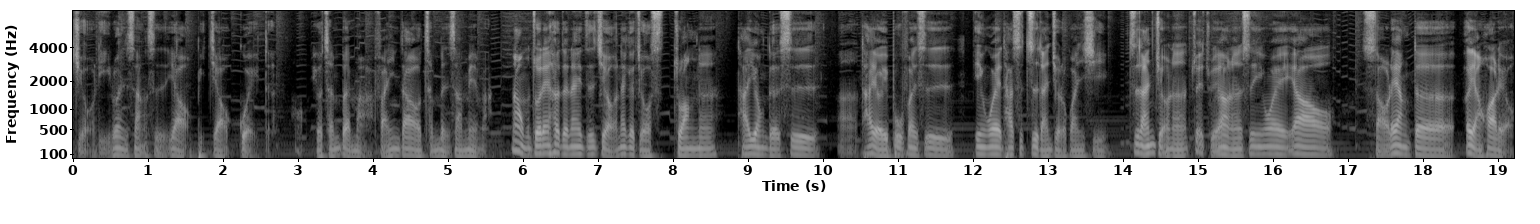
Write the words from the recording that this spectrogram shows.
酒理论上是要比较贵的，有成本嘛，反映到成本上面嘛。那我们昨天喝的那一支酒，那个酒庄呢，它用的是，呃，它有一部分是因为它是自然酒的关系。自然酒呢，最主要呢是因为要少量的二氧化硫。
